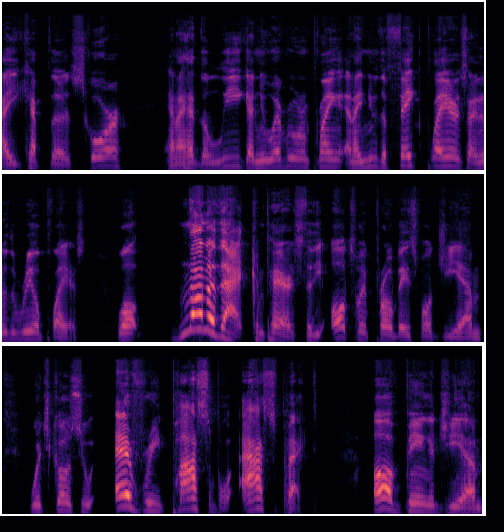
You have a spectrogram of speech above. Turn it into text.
I kept the score, and I had the league. I knew everyone playing, and I knew the fake players, I knew the real players. Well, none of that compares to the Ultimate Pro Baseball GM, which goes through every possible aspect of being a GM,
